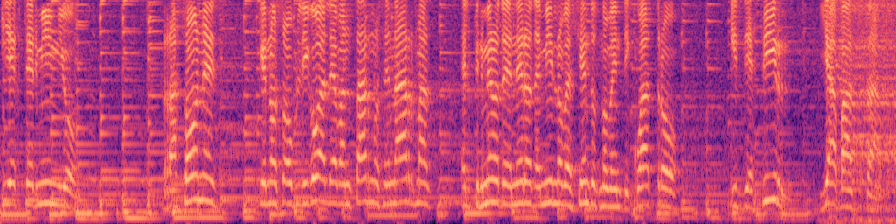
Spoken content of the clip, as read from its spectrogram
y exterminio, razones que nos obligó a levantarnos en armas el primero de enero de 1994 y decir ya basta.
